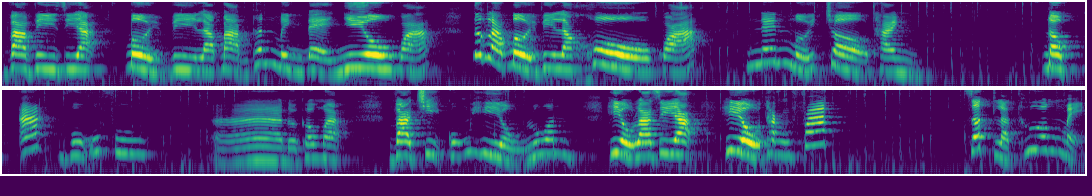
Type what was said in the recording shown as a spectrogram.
Và vì gì ạ? Bởi vì là bản thân mình đẻ nhiều quá Tức là bởi vì là khổ quá nên mới trở thành Độc ác vũ phu. À được không ạ? Và chị cũng hiểu luôn. Hiểu là gì ạ? Hiểu thằng Phát Rất là thương mẹ,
